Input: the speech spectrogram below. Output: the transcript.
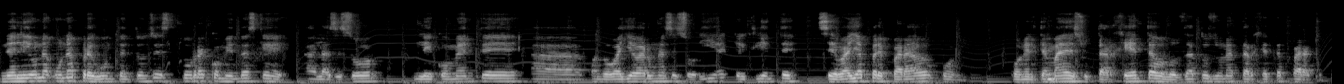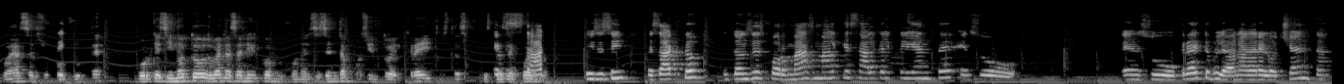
Nelly, una, una pregunta. Entonces, ¿tú recomiendas que al asesor le comente cuando va a llevar una asesoría que el cliente se vaya preparado con, con el tema de su tarjeta o los datos de una tarjeta para que pueda hacer su consulta? Porque si no, todos van a salir con, con el 60% del crédito. ¿Estás, estás de acuerdo? Sí, sí, sí, exacto. Entonces, por más mal que salga el cliente en su, en su crédito, pues le van a dar el 80%.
